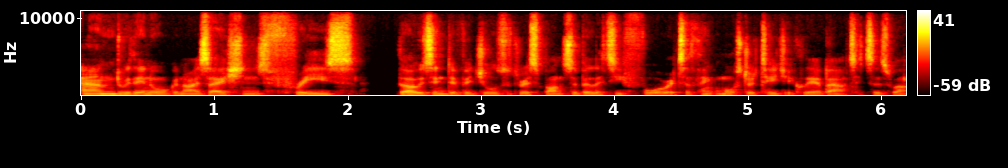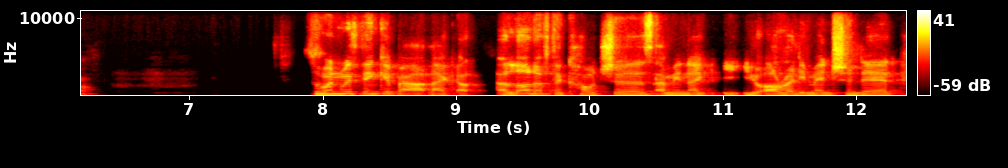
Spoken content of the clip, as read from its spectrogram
and within organizations frees those individuals with responsibility for it to think more strategically about it as well. So when we think about like a, a, lot of the coaches, I mean, like you already mentioned it,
